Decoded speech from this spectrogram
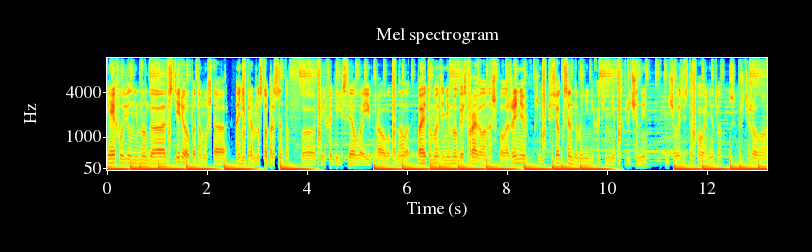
Я их ловил немного в стерео, потому что они прям на 100% э, переходили с левого и правого канала. Поэтому это немного исправило наше положение. В принципе, все, к сендам они никаким не подключены. Ничего здесь такого нету, супер тяжелого.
